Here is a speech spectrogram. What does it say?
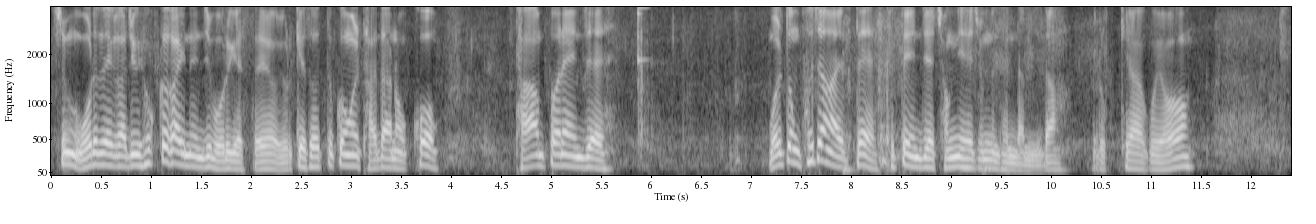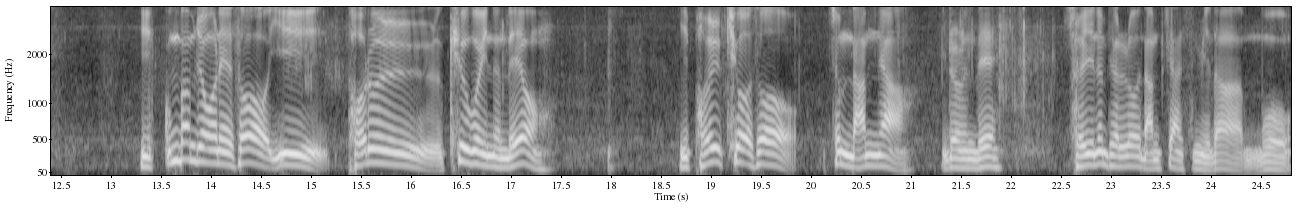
좀 오래돼 가지고 효과가 있는지 모르겠어요. 이렇게 해서 뚜껑을 닫아 놓고 다음번에 이제 월동 포장할 때 그때 이제 정리해 주면 된답니다. 이렇게 하고요. 이 꿈밤 정원에서 이 벌을 키우고 있는데요. 이 벌 키워서 좀 남냐 이러는데 저희는 별로 남지 않습니다. 뭐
